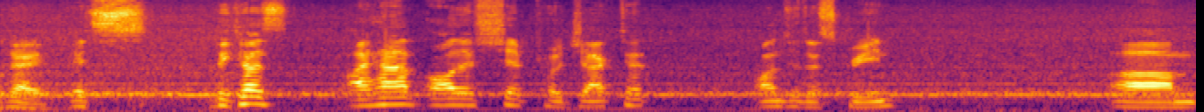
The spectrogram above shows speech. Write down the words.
Okay, it's because I have all this shit projected onto the screen. Um,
